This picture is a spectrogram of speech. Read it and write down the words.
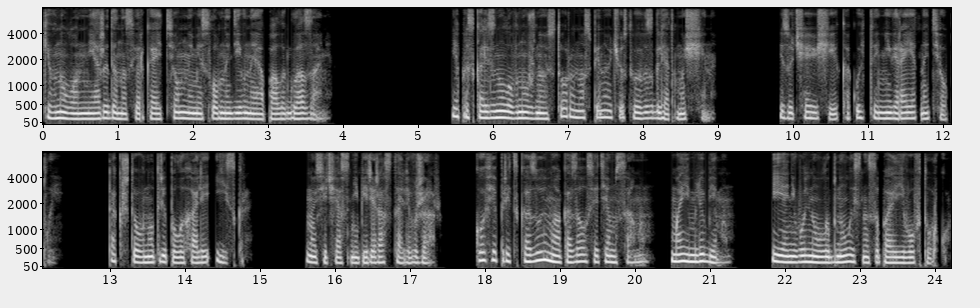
Кивнул он, неожиданно сверкая темными, словно дивные опалы глазами. Я проскользнула в нужную сторону, спиной чувствуя взгляд мужчины, изучающий какой-то невероятно теплый, так что внутри полыхали искры. но сейчас не перерастали в жар. Кофе предсказуемо оказался тем самым, моим любимым, и я невольно улыбнулась, насыпая его в турку.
